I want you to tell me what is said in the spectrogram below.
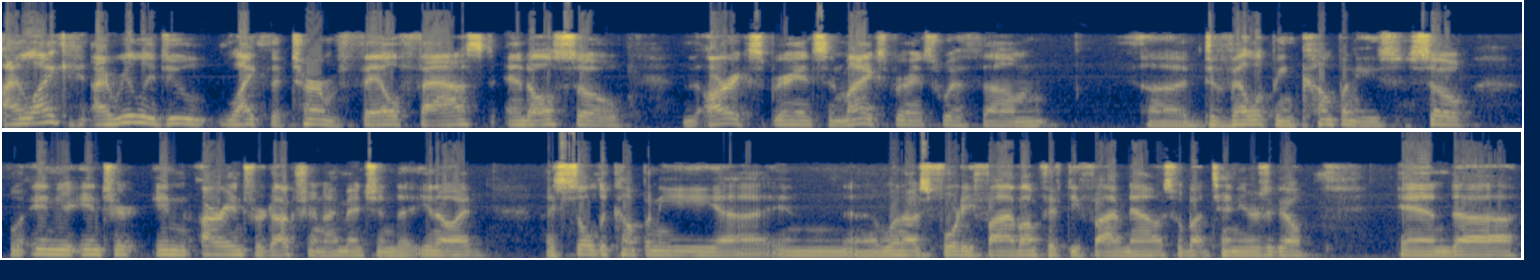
I like, I really do like the term "fail fast," and also our experience and my experience with um, uh, developing companies. So, in your inter, in our introduction, I mentioned that you know I'd I sold a company uh, in uh, when I was 45. I'm 55 now, so about 10 years ago, and uh,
